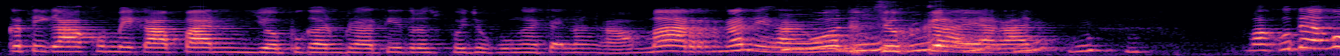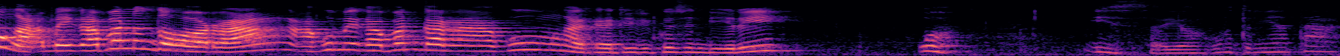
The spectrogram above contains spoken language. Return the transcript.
ketika aku make upan ya bukan berarti terus bojoku ngajak nang kamar kan ya kan? Ngono juga ya kan? Maksudnya aku nggak make upan untuk orang. Aku make upan karena aku menghargai diriku sendiri. Wah iso ya. Oh ternyata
